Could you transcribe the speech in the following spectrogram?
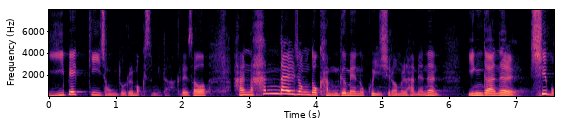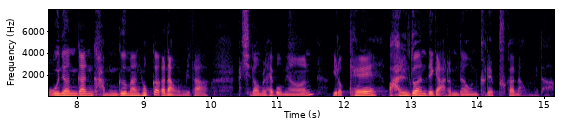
200끼 정도를 먹습니다. 그래서 한 한 달 정도 감금해 놓고 이 실험을 하면은 인간을 15년간 감금한 효과가 나옵니다. 실험을 해 보면 이렇게 말도 안 되게 아름다운 그래프가 나옵니다.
